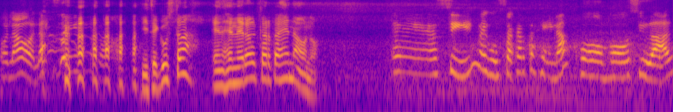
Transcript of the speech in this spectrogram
Hola, hola. ¿Y te gusta en general Cartagena o no? Eh, sí, me gusta Cartagena como ciudad.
